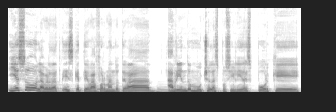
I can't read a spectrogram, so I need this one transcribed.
Y eso la verdad es que te va formando, te va abriendo mucho las posibilidades porque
